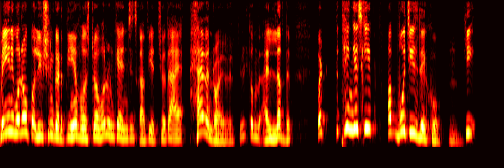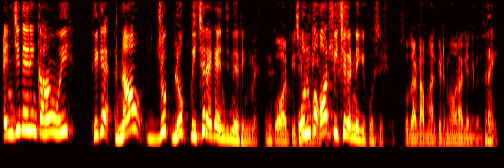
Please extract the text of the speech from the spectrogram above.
मैं ये नहीं बोल रहा हूँ पोल्यूशन करती हैं फ़र्स्ट ऑफ़ ऑल उनके इंजन काफ़ी अच्छे होते हैं। I have an Royal Enfield तो I love them but the thing is कि अब वो चीज़ देखो कि इंजीनियरिंग कहाँ हुई? ठीक है? नाउ जो लोग पीछे रह गए इंजीनियरिंग में उनको और पीछे उनको और पीछे करने की कोशिश है। सो दैट आप मार्केट में और आगे हो। Right.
